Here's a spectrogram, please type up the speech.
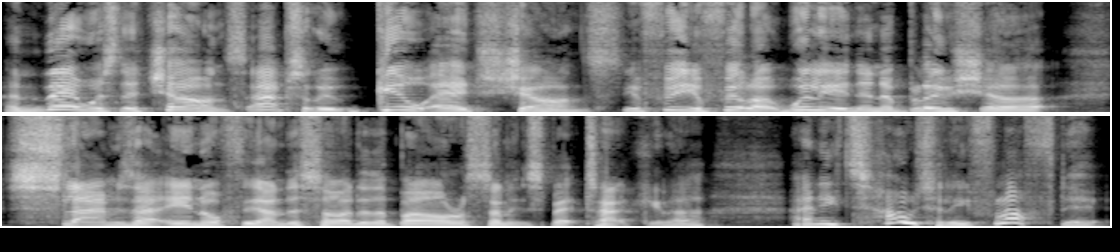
And there was the chance, absolute gilt edged chance. You feel, you feel like Willian in a blue shirt slams that in off the underside of the bar or something spectacular, and he totally fluffed it.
